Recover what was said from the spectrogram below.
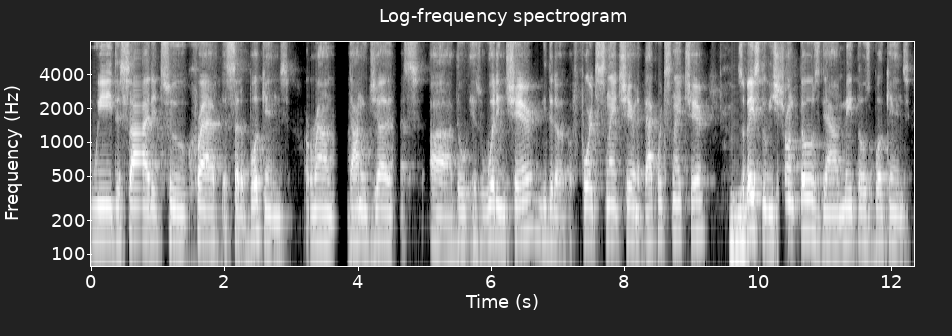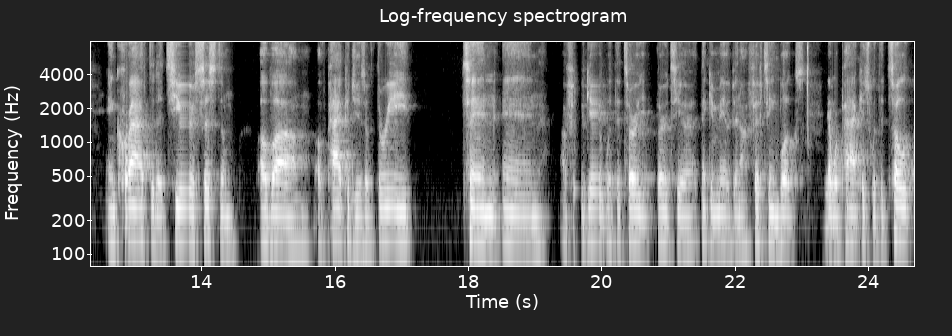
we decided to craft a set of bookends around Donald Judd's uh, the, his wooden chair. He did a, a forward slant chair and a backward slant chair. Mm-hmm. So basically, we shrunk those down, made those bookends, and crafted a tier system of um, of packages of three, ten, and I forget what the third, third tier. I think it may have been on 15 books that were packaged with the tote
